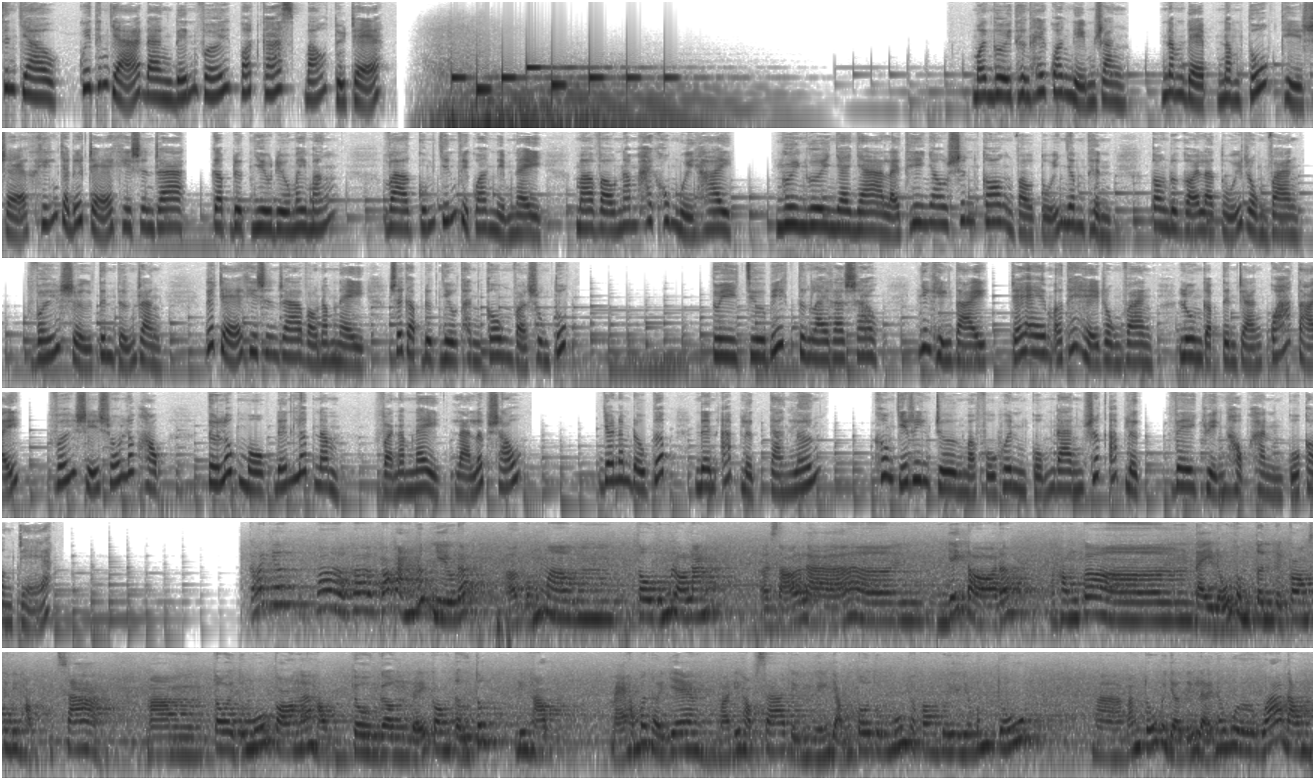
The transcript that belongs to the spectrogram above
Xin chào, quý thính giả đang đến với podcast Báo Tuổi Trẻ. Mọi người thường hay quan niệm rằng năm đẹp, năm tốt thì sẽ khiến cho đứa trẻ khi sinh ra gặp được nhiều điều may mắn. Và cũng chính vì quan niệm này mà vào năm 2012, người người nhà nhà lại thi nhau sinh con vào tuổi nhâm thìn, còn được gọi là tuổi rồng vàng, với sự tin tưởng rằng đứa trẻ khi sinh ra vào năm này sẽ gặp được nhiều thành công và sung túc. Tuy chưa biết tương lai ra sao, nhưng hiện tại trẻ em ở thế hệ rồng vàng luôn gặp tình trạng quá tải với sĩ số lớp học từ lớp 1 đến lớp 5 và năm nay là lớp 6. Do năm đầu cấp nên áp lực càng lớn. Không chỉ riêng trường mà phụ huynh cũng đang rất áp lực về chuyện học hành của con trẻ. Khó khăn rất nhiều đó. Ờ, cũng ờ, tôi cũng lo lắng, ờ, sợ là ờ, giấy tờ đó không có đầy đủ thông tin thì con sẽ đi học xa. Mà tôi tôi muốn con học trường gần để con tự túc đi học. Mẹ không có thời gian mà đi học xa thì nguyện vọng tôi tôi muốn cho con tôi vô bán trú. Mà bán trú bây giờ tỷ lệ nó quá đông.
